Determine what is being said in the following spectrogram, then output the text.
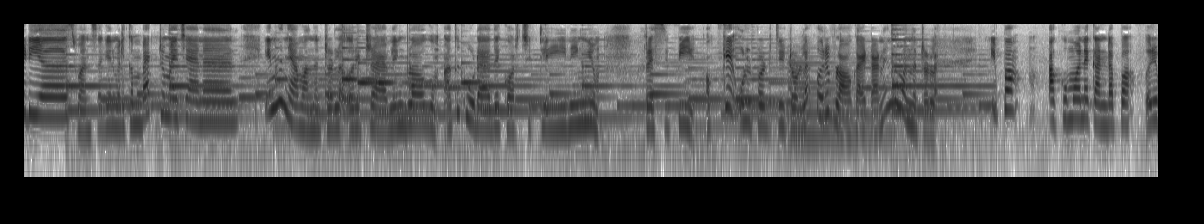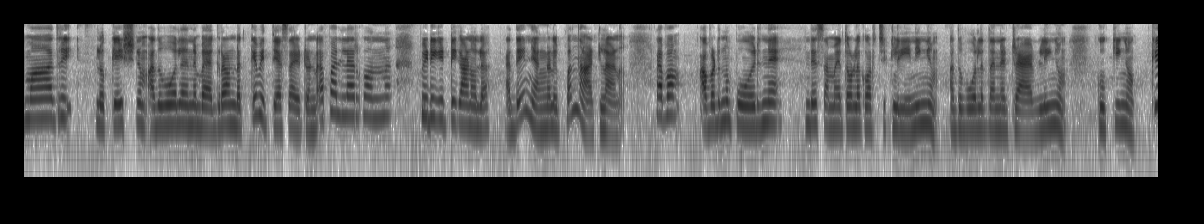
Hi dears once again welcome back to my channel ഇന്ന് ഞാൻ വന്നിട്ടുള്ള ഒരു ട്രാവലിംഗ് വ്ളോഗും അതുകൂടാതെ കുറച്ച് ക്ലീനിങ്ങും റെസിപ്പിയും ഒക്കെ ഉൾപ്പെടുത്തിയിട്ടുള്ള ഒരു വ്ളോഗായിട്ടാണ് ഇന്ന് വന്നിട്ടുള്ളത്. ഇപ്പം അക്കുമോനെ കണ്ടപ്പോൾ ഒരുമാതിരി ലൊക്കേഷനും അതുപോലെ തന്നെ ബാക്ക്ഗ്രൗണ്ടൊക്കെ വ്യത്യാസമായിട്ടുണ്ട്. അപ്പോൾ എല്ലാവർക്കും ഒന്ന് പിടികിട്ടി കാണുമല്ലോ? അതേ ഞങ്ങളിപ്പം നാട്ടിലാണ്. അപ്പം അവിടുന്ന് പോരുന്നതിന്റെ സമയത്തുള്ള കുറച്ച് ക്ലീനിങ്ങും അതുപോലെ തന്നെ ട്രാവലിങ്ങും കുക്കിങ്ങും ഒക്കെ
